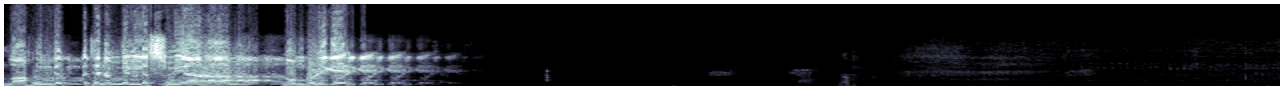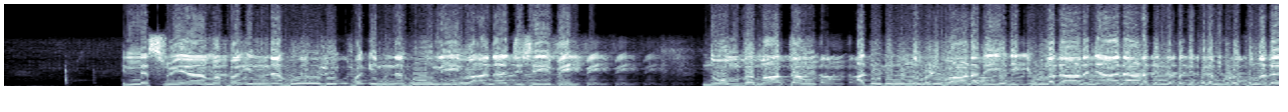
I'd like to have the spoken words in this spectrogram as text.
അള്ളാഹുവിന്റെ വചനം ഇല്ല സുയാം നോമ്പൊഴികെ إلا الصيام فإنه لي, فإنه لي وأنا أجزي به നോമ്പ് മാത്രം അത് ഇതിൽ നിന്ന് ഒഴിവാണത് എനിക്കുള്ളതാണ് ഞാനാണ് അതിന് പ്രതിഫലം കൊടുക്കുന്നത്.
